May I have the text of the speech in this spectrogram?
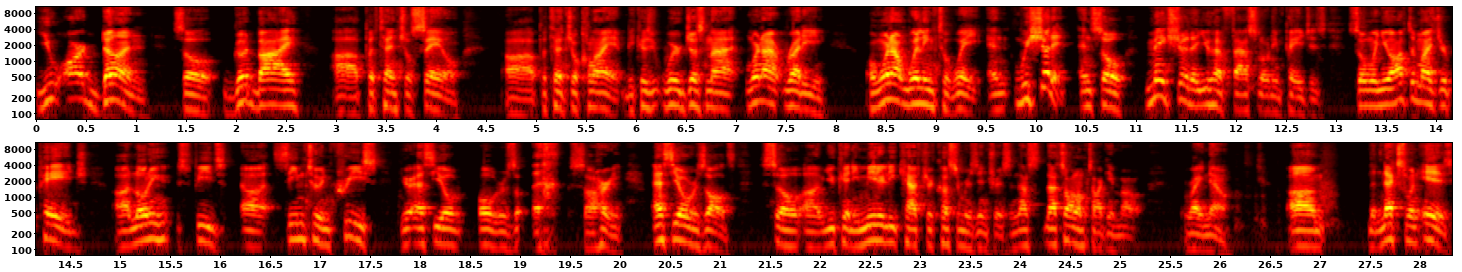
you are done. So goodbye, uh, potential sale, uh, potential client, because we're just not we're not ready or we're not willing to wait, and we shouldn't. And so make sure that you have fast loading pages. So when you optimize your page, uh, loading speeds uh, seem to increase your SEO sorry SEO results. So um, you can immediately capture customers' interest, and that's that's all I'm talking about right now. Um, the next one is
